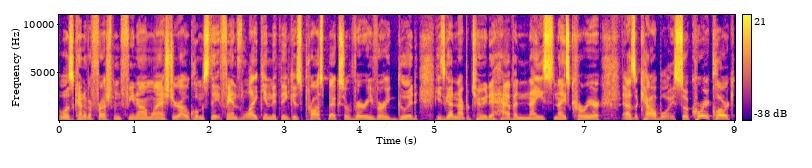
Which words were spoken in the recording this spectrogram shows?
was kind of a freshman phenom last year. Oklahoma State fans like him. They think his prospects are very, very good. He's got an opportunity to have a nice, nice career as a Cowboy. So Corey Clark,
